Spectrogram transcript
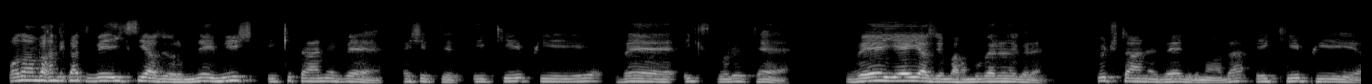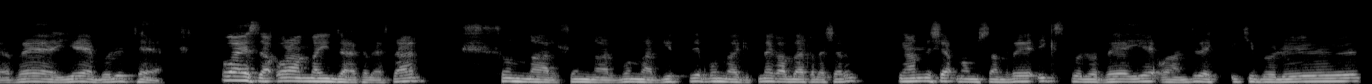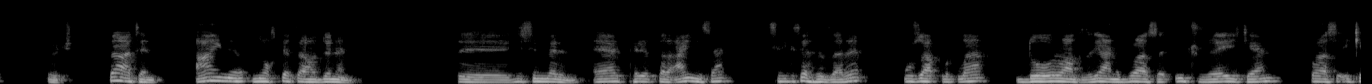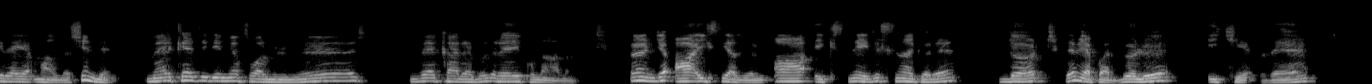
O zaman bakın dikkat Vx yazıyorum. Neymiş? 2 tane V eşittir 2 pi R x bölü T. Vy yazıyorum bakın bu verilene göre. 3 tane V dedim orada. 2 pi R y bölü T. Dolayısıyla oranlayınca arkadaşlar şunlar, şunlar, bunlar gitti. Bunlar gitti. Ne kaldı arkadaşlarım? Yanlış yapmamışsam Rx bölü Ry oran direkt 2 bölü 3. Zaten aynı nokta etrafına dönen e, cisimlerin eğer periyotları aynıysa çizgisel hızları uzaklıkla doğru orantılıdır. Yani burası 3R iken burası 2R yapmalıdır. Şimdi merkez dilimle formülümüz V kare bölü R'yi kullanalım. Önce AX yazıyorum. AX neydi? Şuna göre 4 değil mi yapar? Bölü 2R.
